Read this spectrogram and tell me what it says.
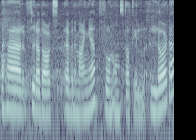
det här fyradagsevenemanget från onsdag till lördag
